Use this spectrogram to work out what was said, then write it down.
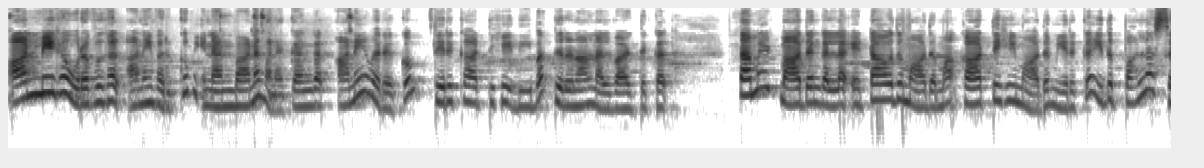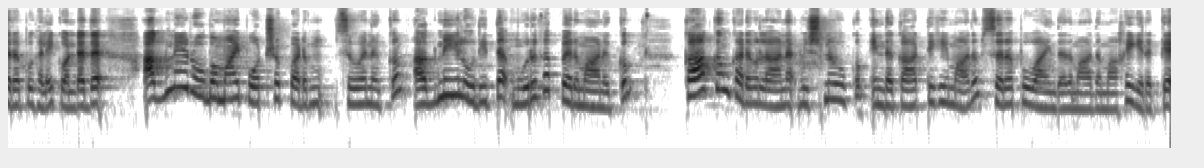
ஆன்மீக உறவுகள் அனைவருக்கும் என் அன்பான வணக்கங்கள். அனைவருக்கும் திருக்கார்த்திகை தீப திருநாள் நல்வாழ்த்துக்கள். தமிழ் மாதங்களில் எட்டாவது மாதமாக கார்த்திகை மாதம் இருக்க. இது பல சிறப்புகளை கொண்டது. அக்னி ரூபமாய் போற்றப்படும் சிவனுக்கும் அக்னியில் உதித்த முருகப்பெருமானுக்கும் காக்கும் கடவுளான விஷ்ணுவுக்கும் இந்த கார்த்திகை மாதம் சிறப்பு வாய்ந்த மாதமாக இருக்கு.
